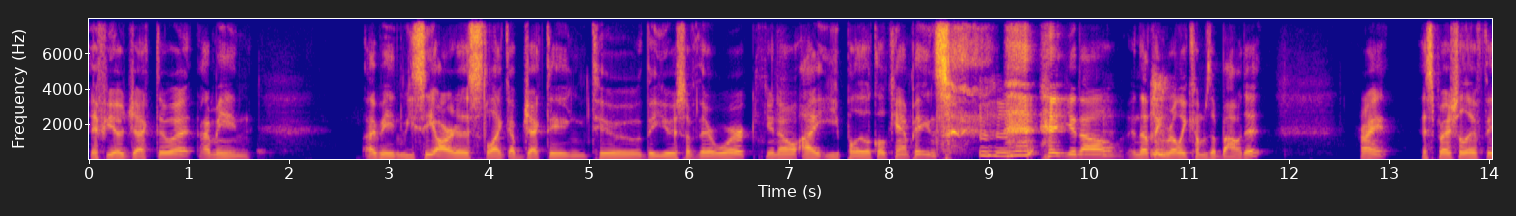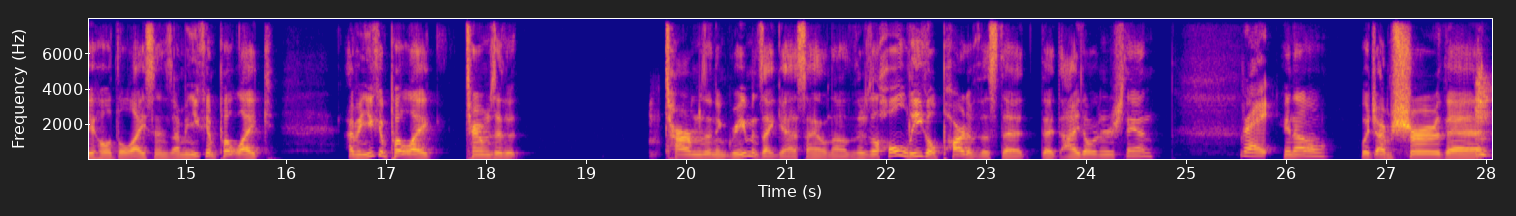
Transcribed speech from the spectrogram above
if you object to it. I mean, I mean, we see artists like objecting to the use of their work, you know, i.e., political campaigns. Mm-hmm. you know, and nothing really comes about it, right? Especially if they hold the license. I mean, you can put like, I mean, you can put like terms of terms and agreements. I guess I don't know. There's a whole legal part of this that that I don't understand right. you know, which I'm sure that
